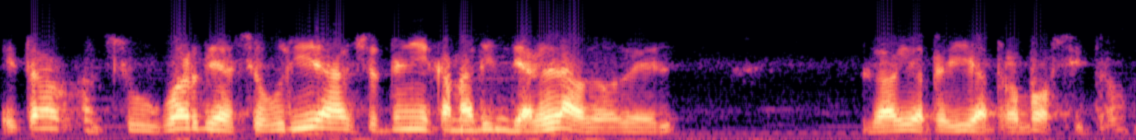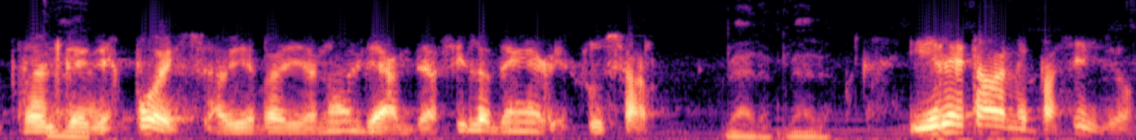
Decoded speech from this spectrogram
estaba con su guardia de seguridad, yo tenía camarín de al lado de él, lo había pedido a propósito, pero el de después había pedido, no el de antes, así lo tenía que cruzar. Claro, claro. Y él estaba en el pasillo,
